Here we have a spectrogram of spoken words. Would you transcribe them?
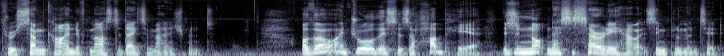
through some kind of master data management. Although I draw this as a hub here, this is not necessarily how it's implemented.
